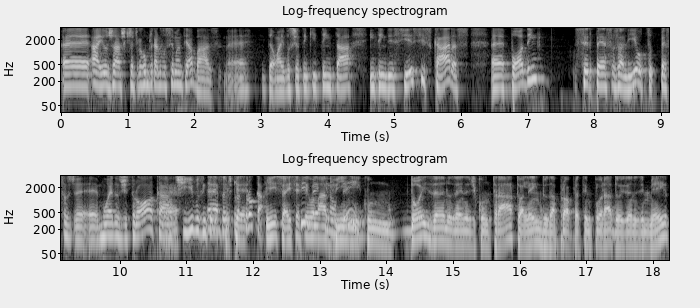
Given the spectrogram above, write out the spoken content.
é, aí eu já acho que já fica complicado você manter a base, né? Então aí você já tem que tentar entender se esses caras é, podem ser peças ali, ou peças de, é, moedas de troca, É. ativos interessantes É, para trocar. Isso, aí você Se tem o Lavini tem, com dois anos ainda de contrato, além do da própria temporada, dois anos e meio,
